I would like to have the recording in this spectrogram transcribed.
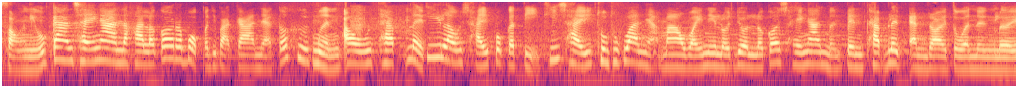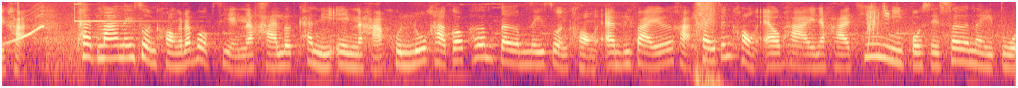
12 นิ้ว การใช้งานนะคะ แล้วก็ระบบปฏิบัติการเนี่ยก็คือเหมือนเอาแท็บเล็ตที่เราใช้ปกติที่ใช้ทุกๆวันเนี่ยมาไว้ในรถยนต์แล้วก็ใช้งานเหมือนเป็นแท็บเล็ต Android ตัวหนึ่งเลยค่ะถัดมาในส่วนของระบบเสียงนะคะ รถคันนี้เองนะคะ คุณลูกค้าก็เพิ่มเติมในส่วนของ amplifier ค่ะ ใช้เป็นของ Alpine นะคะ ที่มีโปรเซสเซอร์ในตัว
